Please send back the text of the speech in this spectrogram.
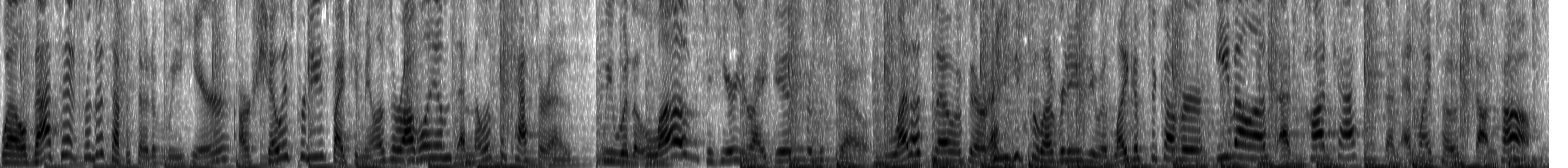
Well, that's it for this episode of We Hear. Our show is produced by Jamila Zarab Williams and Melissa Caceres. We would love to hear your ideas for the show. Let us know if there are any celebrities you would like us to cover. Email us at podcasts at nypost.com.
